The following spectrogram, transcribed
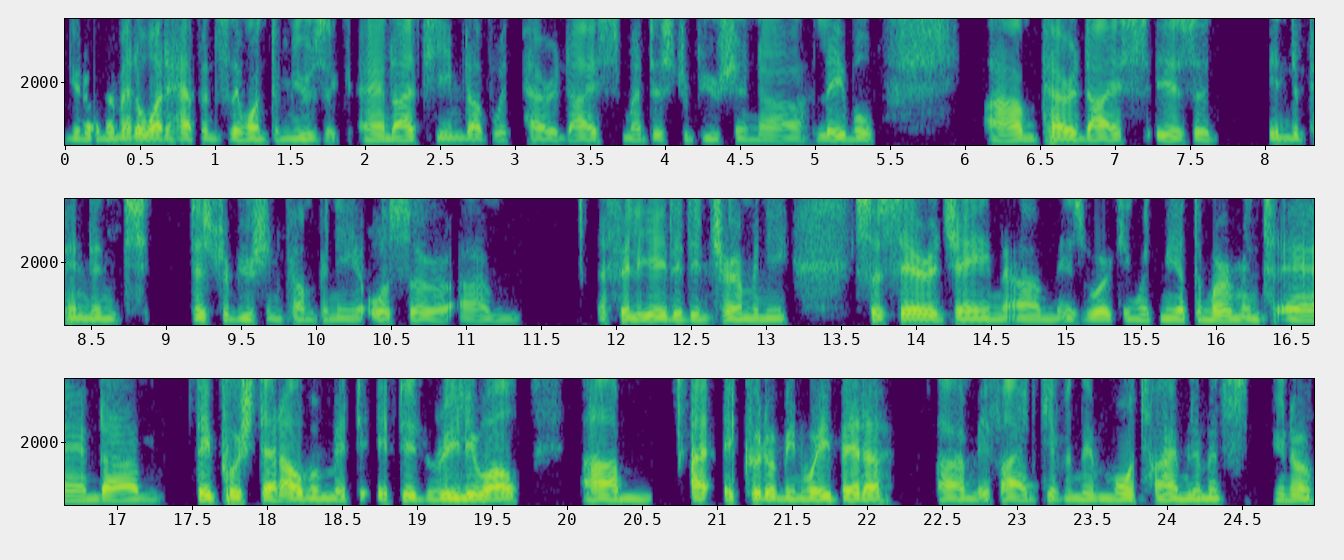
You know, no matter what happens, they want the music. And I teamed up with Paradise, my distribution uh, label. Um, Paradise is an independent distribution company, also um, affiliated in Germany. So Sarah Jane um, is working with me at the moment, and um, they pushed that album. It it did really well. Um, I, it could have been way better um, if I had given them more time limits. You know,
